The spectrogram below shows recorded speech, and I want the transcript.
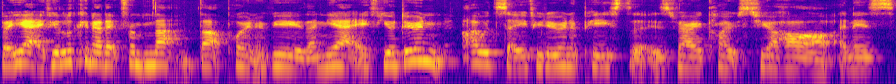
but yeah if you're looking at it from that that point of view then yeah if you're doing i would say if you're doing a piece that is very close to your heart and is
